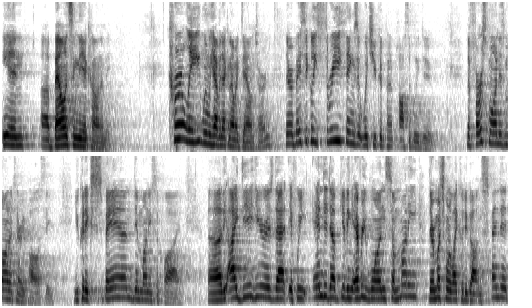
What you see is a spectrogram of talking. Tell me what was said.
in uh, balancing the economy? Currently, when we have an economic downturn, there are basically three things at which you could possibly do. The first one is monetary policy. You could expand the money supply. Uh, the idea here is that if we ended up giving everyone some money, they're much more likely to go out and spend it.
